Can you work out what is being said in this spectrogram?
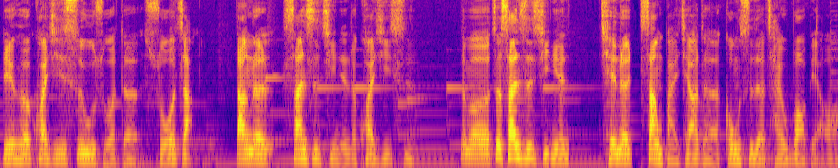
联合会计事务所的所长，当了三十几年的会计师。那么这三十几年签了上百家的公司的财务报表啊，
